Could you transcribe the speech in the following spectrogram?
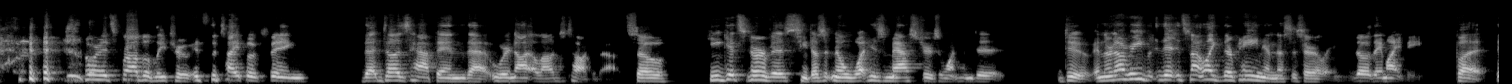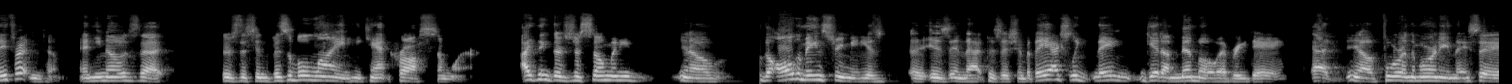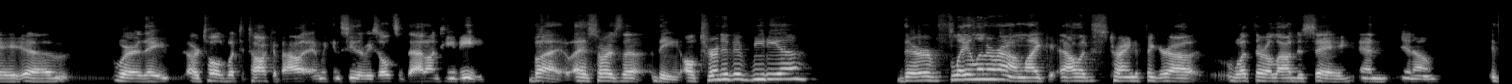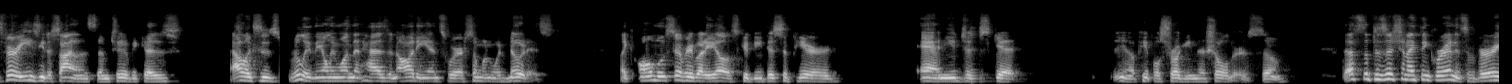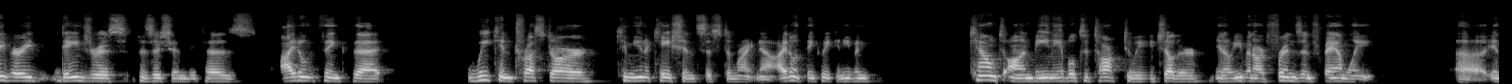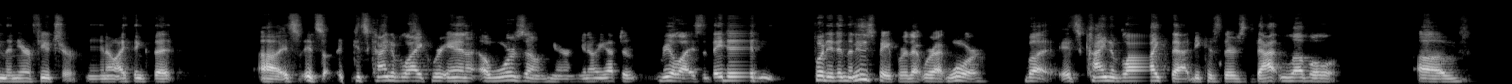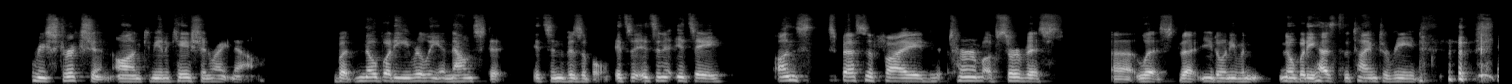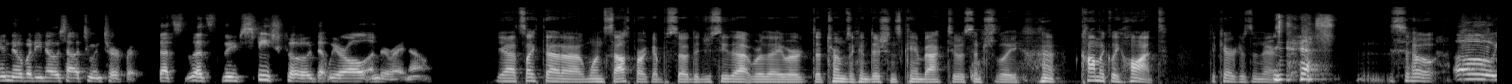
Or it's probably true. It's the type of thing that does happen that we're not allowed to talk about. So he gets nervous. He doesn't know what his masters want him to do. And they're not even it's not like they're paying him necessarily though they might be but they threatened him. And he knows that there's this invisible line he can't cross somewhere. I think there's just so many, you know, the, all the mainstream media is, uh, is in that position, but they actually they get a memo every day at you know four in the morning. They say uh, where they are told what to talk about, and we can see the results of that on TV. But as far as the the alternative media, they're flailing around like Alex trying to figure out what they're allowed to say, and you know, it's very easy to silence them too because Alex is really the only one that has an audience where someone would notice. Like almost everybody else could be disappeared and you just get, you know, people shrugging their shoulders. So that's the position I think we're in. It's a very, very dangerous position because I don't think that we can trust our communication system right now. I don't think we can even count on being able to talk to each other, you know, even our friends and family uh, in the near future. You know, I think that uh, it's it's it's kind of like we're in a war zone here. You know, you have to realize that they didn't put it in the newspaper that we're at war, but it's kind of like that because there's that level of restriction on communication right now, but nobody really announced it. It's invisible. It's it's an it's a unspecified term of service uh, list that you don't even nobody has the time to read and nobody knows how to interpret that's that's the speech code that we are all under right now. Yeah it's like that uh, one south park episode. Did you see that where they were the terms and conditions came back to essentially comically haunt the characters in there? Yes. So oh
